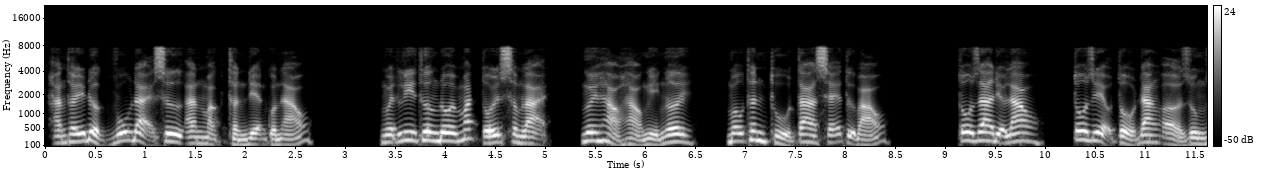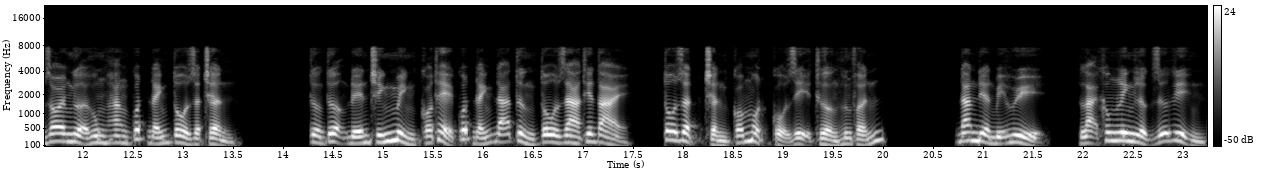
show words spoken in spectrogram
hắn thấy được Vũ Đại Sư ăn mặc thần điện quần áo. Nguyệt Ly thương đôi mắt tối sầm lại, ngươi hảo hảo nghỉ ngơi, mẫu thân thủ ta sẽ tự báo. Tô ra địa lao, tô diệu tổ đang ở dùng roi ngựa hung hăng quất đánh tô giật trần. Tưởng tượng đến chính mình có thể quất đánh đã từng tô ra thiên tài, tô giật trần có một cổ dị thường hưng phấn. Đan điền bị hủy, lại không linh lực giữ gìn,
